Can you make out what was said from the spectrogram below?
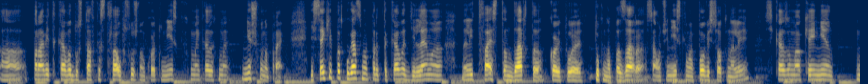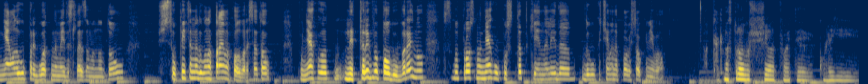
а, прави такава доставка с това обслужване, което ние искахме и казахме, ние ще го направим. И всеки път, когато сме пред такава дилема, нали, това е стандарта, който е тук на пазара, само че ние искаме по-висок, нали, си казваме, окей, ние няма да го преглътнем и да слезаме надолу, ще се опитаме да го направим по-добре. Сега то понякога не тръгва по-добре, но с въпрос на няколко стъпки е нали, да, да го качим на по-високо ниво. А как настройваш твоите колеги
